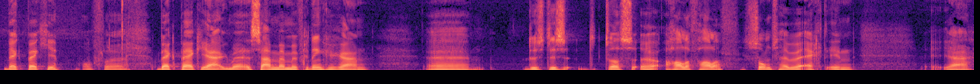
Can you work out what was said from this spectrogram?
Backpackje? Of, eh, Backpack, ja. Ik ben samen met mijn vriendin gegaan. Eh, dus het, is, het was eh, half-half. Soms hebben we echt in, ja,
